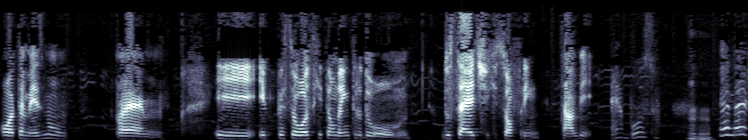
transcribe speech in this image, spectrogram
ou até mesmo é, e, e pessoas que estão dentro do, do set que sofrem, sabe, é abuso. Uhum. É, né?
